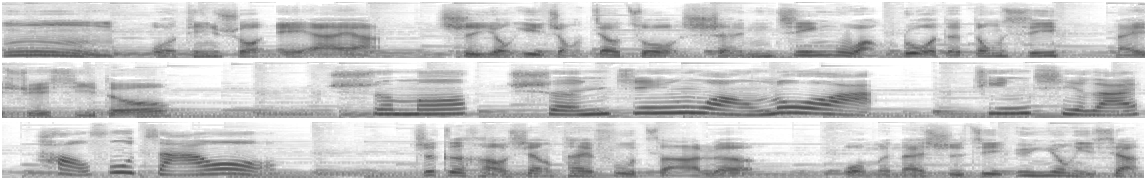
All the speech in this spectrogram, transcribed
嗯，我听说 AI 啊是用一种叫做神经网络的东西来学习的哦。什么神经网络啊？听起来好复杂哦。这个好像太复杂了。我们来实际运用一下，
